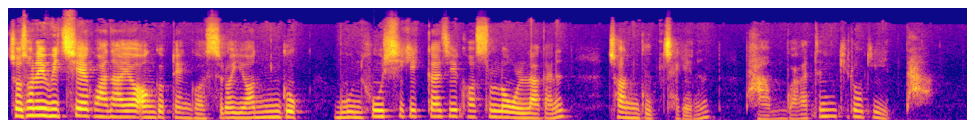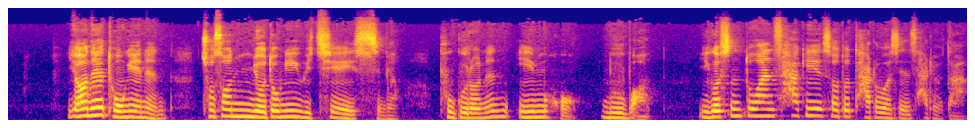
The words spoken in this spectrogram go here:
조선의 위치에 관하여 언급된 것으로 연국 문후 시기까지 거슬러 올라가는 전국 책에는 다음과 같은 기록이 있다. 연의 동해는 조선 요동이 위치해 있으며 북으로는 임호, 누번, 이것은 또한 사기에서도 다루어진 사료다.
